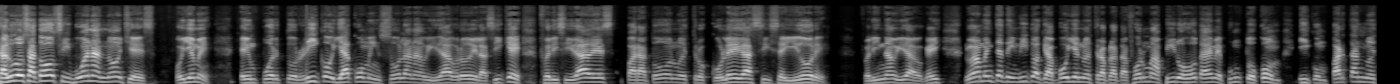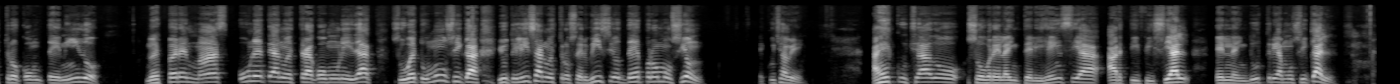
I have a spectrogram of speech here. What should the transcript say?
Saludos a todos y buenas noches. Óyeme, en Puerto Rico ya comenzó la Navidad, brother. Así que felicidades para todos nuestros colegas y seguidores. Feliz Navidad, ¿ok? Nuevamente te invito a que apoyen nuestra plataforma pirojm.com y compartan nuestro contenido. No esperes más, únete a nuestra comunidad, sube tu música y utiliza nuestros servicios de promoción. Escucha bien. ¿Has escuchado sobre la inteligencia artificial en la industria musical?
